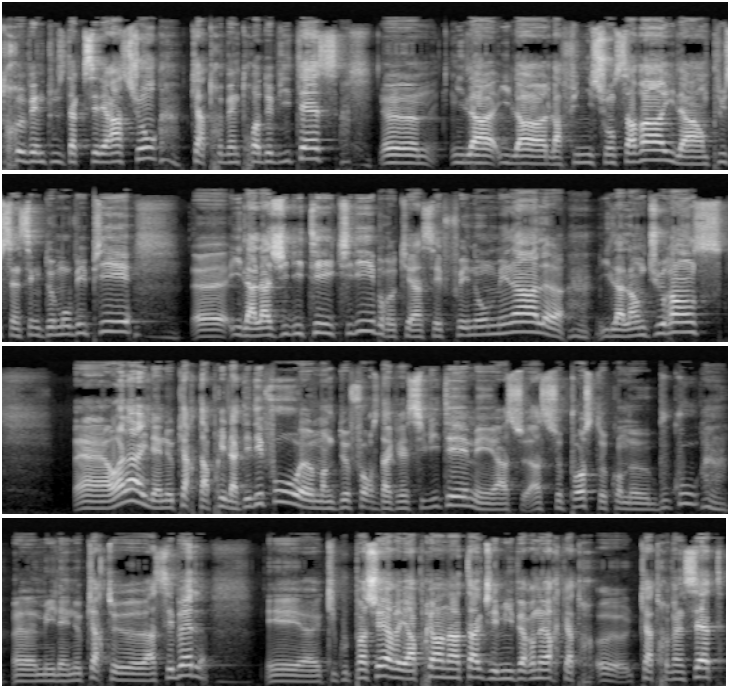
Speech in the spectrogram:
92 d'accélération, 83 de vitesse. Euh, il a, il a la finition, ça va. Il a en plus un 5 de mauvais pied. Euh, il a l'agilité équilibre qui est assez phénoménal. Il a l'endurance. Euh, voilà, il a une carte. Après, il a des défauts, manque de force, d'agressivité, mais à ce, poste comme beaucoup. mais il a une carte assez belle et qui coûte pas cher. Et après en attaque, j'ai mis Werner 4, 87.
